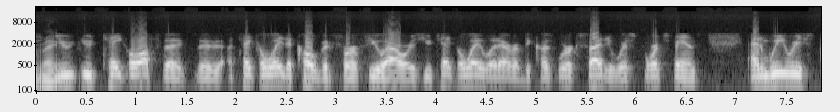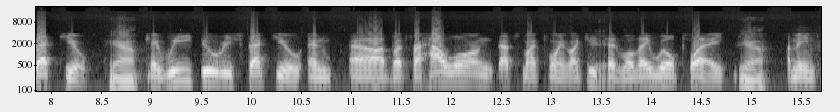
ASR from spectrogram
Right. You you take off the the uh, take away the COVID for a few hours. You take away whatever because we're excited. We're sports fans, and we respect you. Yeah. Okay, we do respect you, and uh, but for how long? That's my point. Like you said, well, they will play. Yeah. I mean, the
